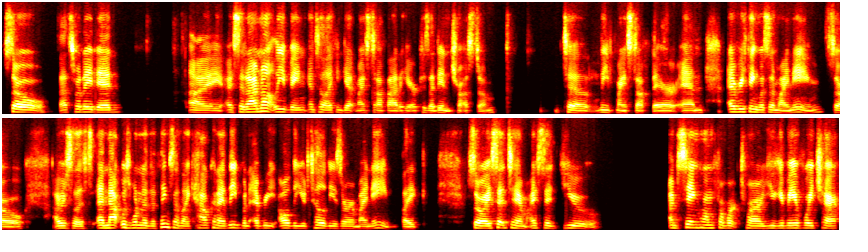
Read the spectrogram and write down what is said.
So that's what I did. I I said I'm not leaving until I can get my stuff out of here because I didn't trust him to leave my stuff there and everything was in my name so i was this and that was one of the things i'm like how can i leave when every all the utilities are in my name? Like so i said to him i said you i'm staying home from work tomorrow you give me a void check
